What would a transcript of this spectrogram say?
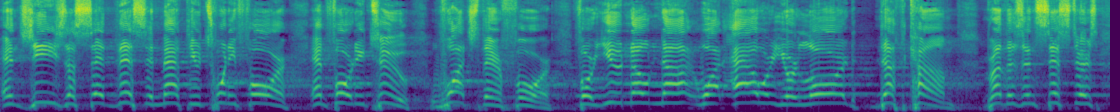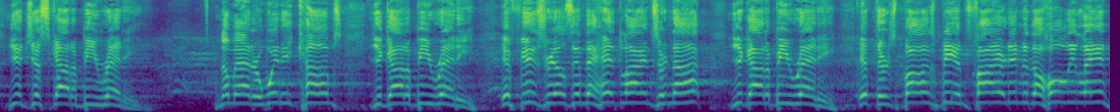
And Jesus said this in Matthew 24 and 42 Watch therefore, for you know not what hour your Lord doth come. Brothers and sisters, you just got to be ready. No matter when he comes, you got to be ready. If Israel's in the headlines or not, you got to be ready. If there's bombs being fired into the Holy Land,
